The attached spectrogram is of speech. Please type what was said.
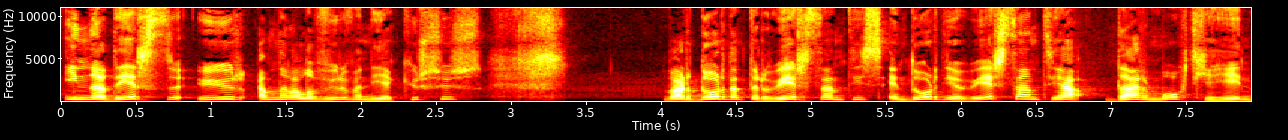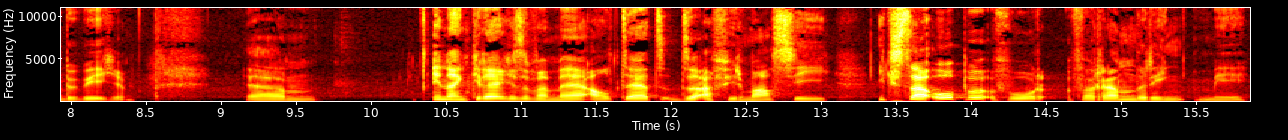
in dat eerste uur, anderhalf uur van die cursus, waardoor dat er weerstand is. En door die weerstand, ja, daar mocht je heen bewegen. Um, en dan krijgen ze van mij altijd de affirmatie: ik sta open voor verandering mee.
